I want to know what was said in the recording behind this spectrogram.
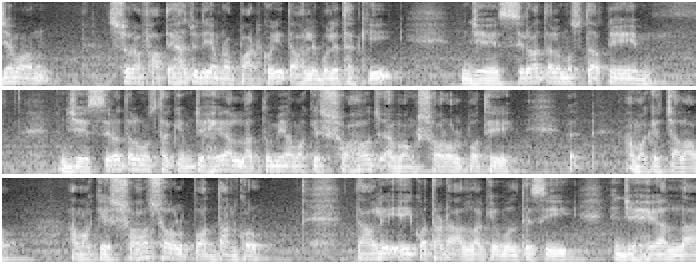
যেমন সুরা ফাতেহা যদি আমরা পাঠ করি, তাহলে বলে থাকি যে সিরাত আল মুস্তাকিম, যে সিরাত আল মুস্তাকিম, যে হে আল্লাহ, তুমি আমাকে সহজ এবং সরল পথে আমাকে চালাও, আমাকে সহজ সরল পথ দান করো। তাহলে এই কথাটা আল্লাহকে বলতেছি যে হে আল্লাহ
